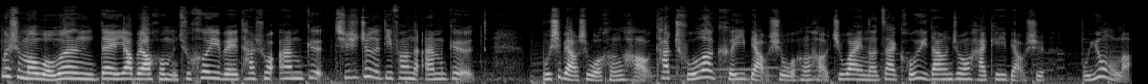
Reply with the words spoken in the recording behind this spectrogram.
为什么我问 Day 要不要和我们去喝一杯，他说 I'm good。其实这个地方的 I'm good 不是表示我很好，它除了可以表示我很好之外呢，在口语当中还可以表示不用了。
